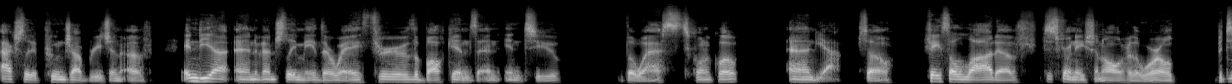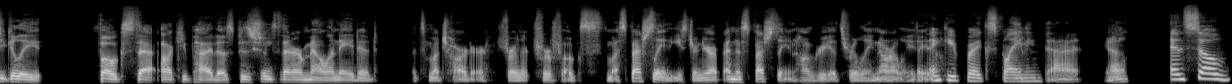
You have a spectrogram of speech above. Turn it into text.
actually the Punjab region of India and eventually made their way through the Balkans and into the West, quote unquote. And yeah, so face a lot of discrimination all over the world, particularly folks that occupy those positions that are melanated. It's much harder for for folks, especially in Eastern Europe and especially in Hungary. It's really gnarly. Thank you for explaining that. Yeah. And so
